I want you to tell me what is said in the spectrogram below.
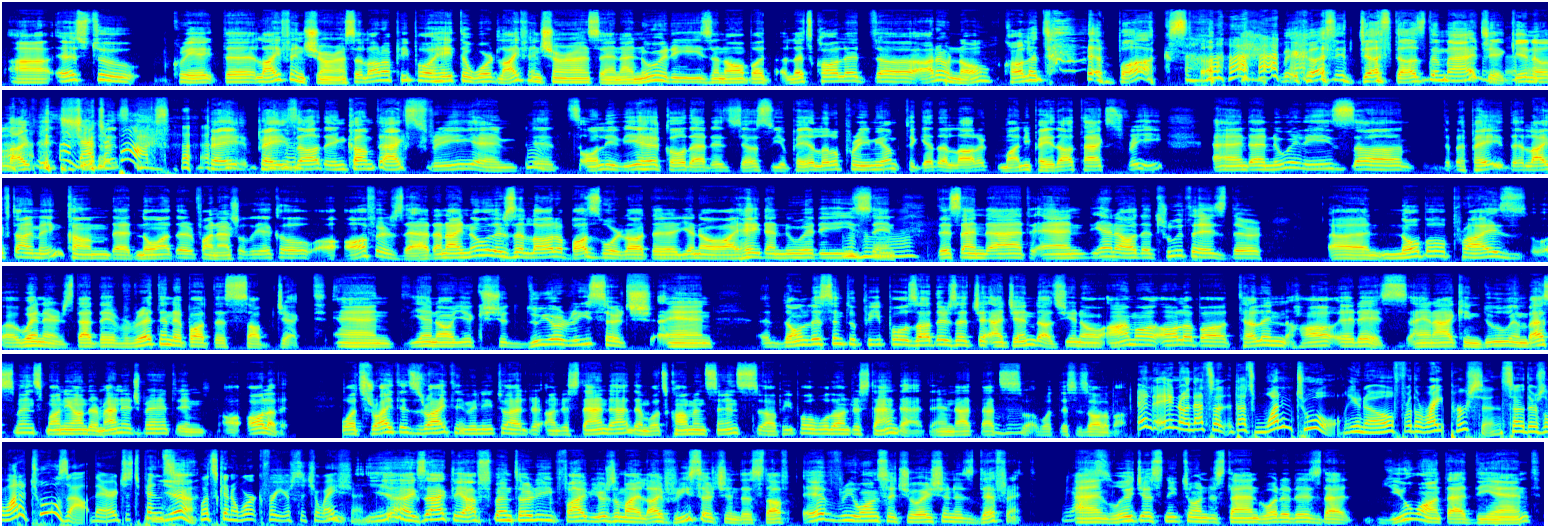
uh, is to create the life insurance. A lot of people hate the word life insurance and annuities and all, but let's call it, uh, I don't know, call it a box because it just does the magic. You know, life insurance pay, pays out income tax free and hmm. it's only vehicle that is just you pay a little premium to get a lot of money paid out tax free. And annuities, uh, pay the lifetime income that no other financial vehicle offers that. And I know there's a lot of buzzword out there. You know, I hate annuities mm-hmm. and this and that. And, you know, the truth is, they're uh, Nobel Prize uh, winners that they've written about this subject. And, you know, you should do your research and don't listen to people's others ag- agendas you know i'm all, all, about telling how it is and i can do investments money under management and all of it what's right is right and we need to understand that and what's common sense uh, people will understand that and that that's mm-hmm. what this is all about. And you know that's a that's one tool you know for the right person. So there's a lot of tools out there. It just depends yeah. what's going to work for your situation. yeah exactly. I've spent 35 years of my life researching this stuff. Everyone's situation is different. Yes. and we just need to understand what it is that you want at the end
